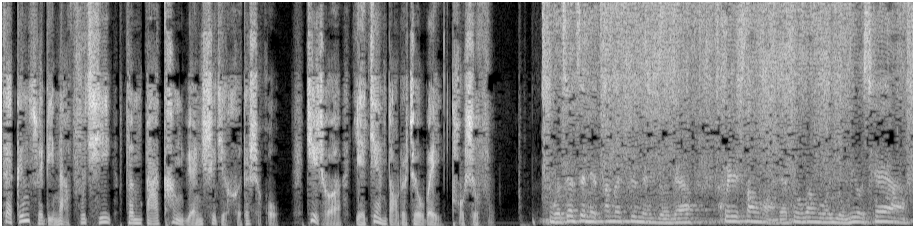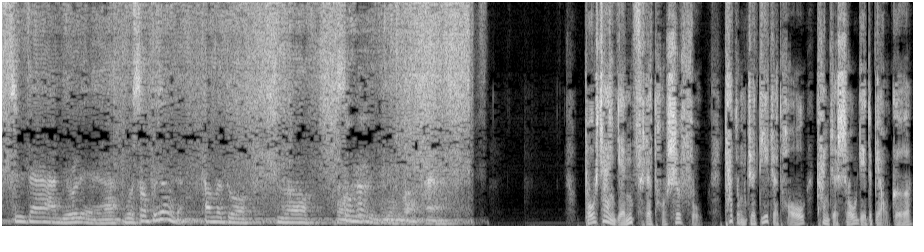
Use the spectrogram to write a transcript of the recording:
在跟随李娜夫妻分发抗原试剂盒的时候，记者也见到了这位陶师傅。我在这里，他们居民有的会上网的，都问我有没有菜啊、鸡蛋啊、牛奶啊。我说不用的，他们都呃送一点不善言辞的陶师傅，他总是低着头看着手里的表格，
